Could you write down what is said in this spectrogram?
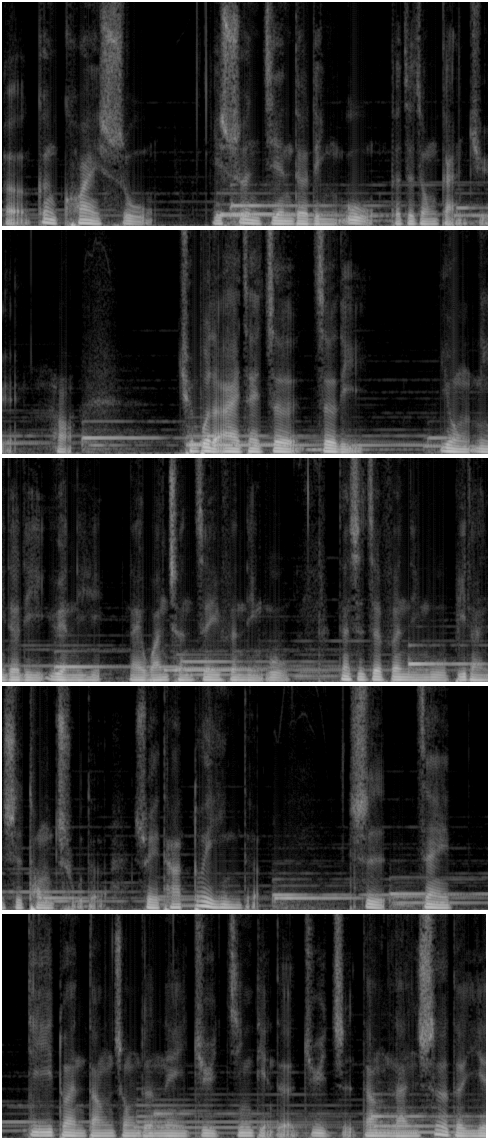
呃，更快速，一瞬间的领悟的这种感觉，好、哦，全部的爱在这这里，用你的离远离来完成这一份领悟，但是这份领悟必然是痛楚的，所以它对应的是在第一段当中的那一句经典的句子：当蓝色的叶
